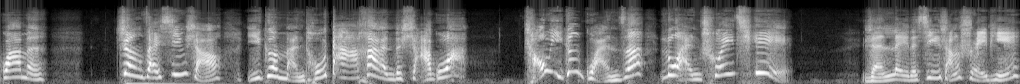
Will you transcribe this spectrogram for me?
瓜们，正在欣赏一个满头大汗的傻瓜朝一根管子乱吹气。人类的欣赏水平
